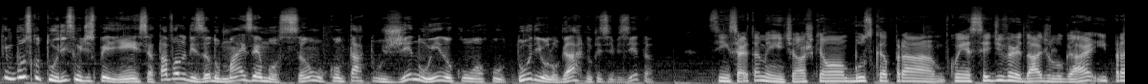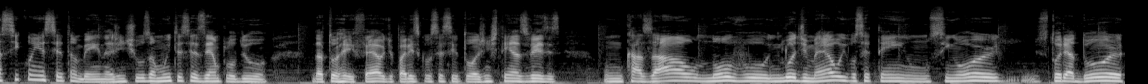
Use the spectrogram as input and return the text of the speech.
quem busca o turismo de experiência está valorizando mais a emoção, o contato genuíno com a cultura e o lugar do que se visita? Sim, certamente. Eu acho que é uma busca para conhecer de verdade o lugar e para se conhecer também, né? A gente usa muito esse exemplo do, da Torre Eiffel, de Paris que você citou. A gente tem às vezes um casal novo em lua de mel e você tem um senhor historiador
